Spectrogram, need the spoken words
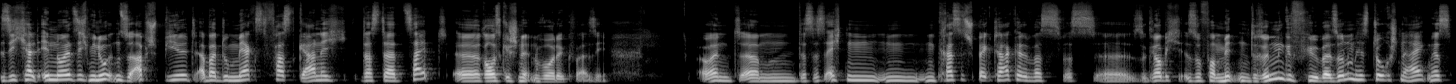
sich halt in 90 Minuten so abspielt, aber du merkst fast gar nicht, dass da Zeit äh, rausgeschnitten wurde quasi. Und ähm, das ist echt ein, ein, ein, krasses Spektakel, was, was äh, so glaube ich, so vom Mittendrin-Gefühl bei so einem historischen Ereignis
